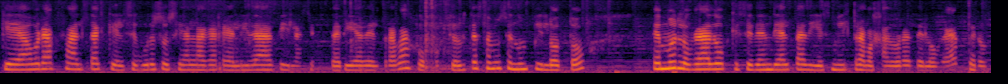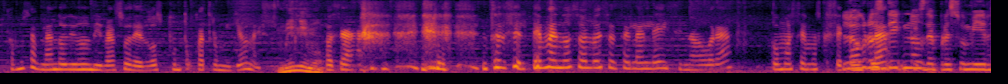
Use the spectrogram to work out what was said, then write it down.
que ahora falta que el seguro social haga realidad y la secretaría del trabajo porque ahorita estamos en un piloto hemos logrado que se den de alta 10.000 trabajadoras del hogar, pero estamos hablando de un universo de 2.4 millones. Mínimo. O sea, entonces el tema no solo es hacer la ley, sino ahora cómo hacemos que se Logros dignos de presumir,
